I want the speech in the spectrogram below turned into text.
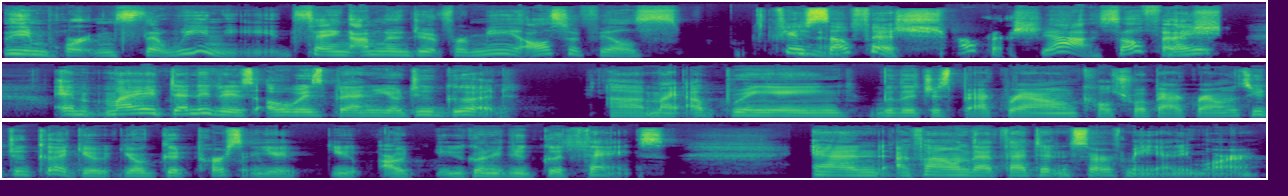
the importance that we need. Saying I'm going to do it for me also feels feels you know, selfish. Selfish, yeah, selfish. Right? And my identity has always been, you know, do good. Uh, my upbringing, religious background, cultural backgrounds, you do good. You're, you're a good person. You you are you're going to do good things. And I found that that didn't serve me anymore.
